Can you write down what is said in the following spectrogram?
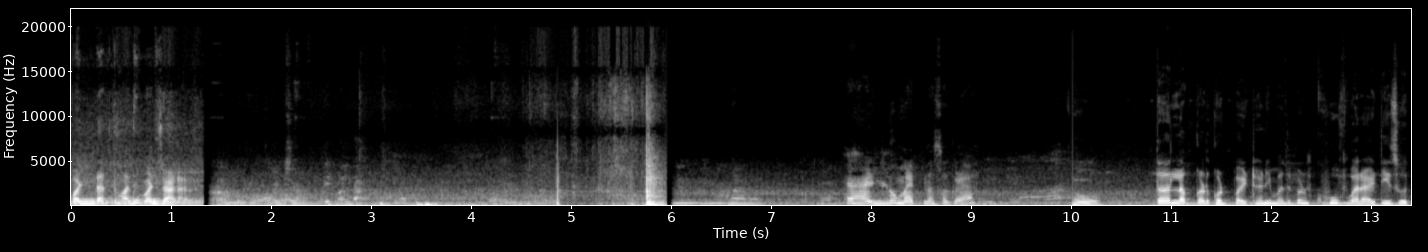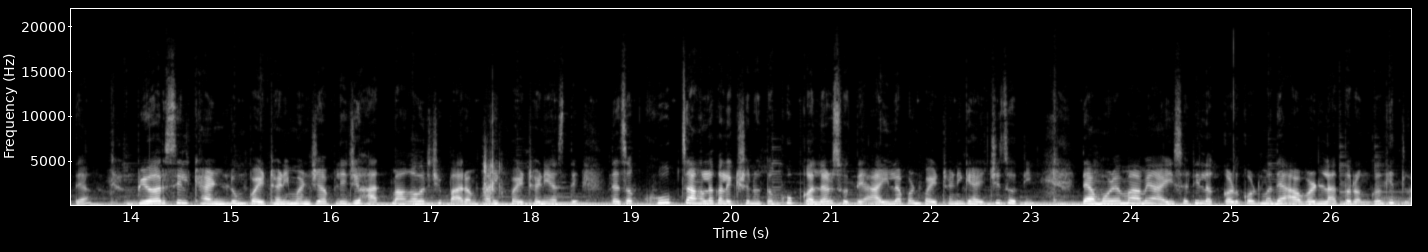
पंडतमध्ये पण जाणार. ह्या हँडलूम आहेत ना सगळ्या? हो. तर लक्कडकोट पैठणीमध्ये पण खूप व्हरायटीज होत्या. प्युअर सिल्क हँडलूम पैठणी म्हणजे आपली जी हातमागावरची पारंपरिक पैठणी असते त्याचं खूप चांगलं कलेक्शन होतं खूप कलर्स होते. आईला पण पैठणी घ्यायचीच होती. त्यामुळे मग आम्ही आईसाठी लक्कडकोटमध्ये आवडला तो रंग घेतला.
